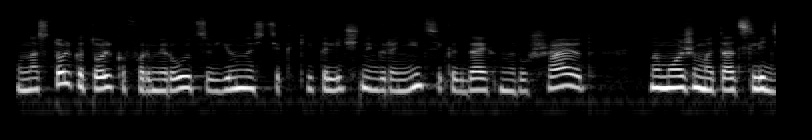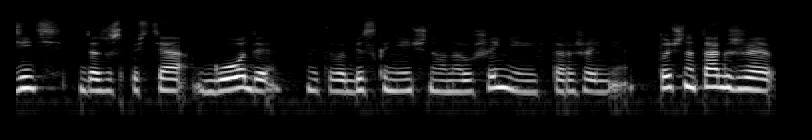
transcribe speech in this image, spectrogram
у нас только-только формируются в юности какие-то личные границы, и когда их нарушают, мы можем это отследить даже спустя годы этого бесконечного нарушения и вторжения. Точно так же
